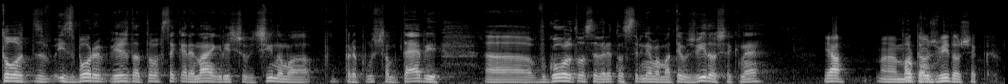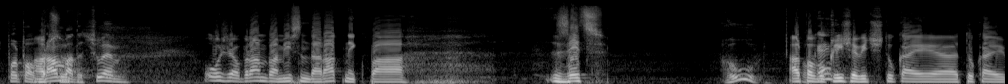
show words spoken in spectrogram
to izbor, veš, da to vse, kar je na igrišču, večinoma prepuščam tebi. Uh, v gol, to se verjetno strinjamo, Matej Žvidošek. Ne? Ja, uh, Matej Žvidošek. Pol pa obramba, Absolut. da čujem. Ože obramba, mislim, da Ratnik pa Zec. Uh, Ali pa okay. Vokličevič tukaj. Eh, tukaj.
